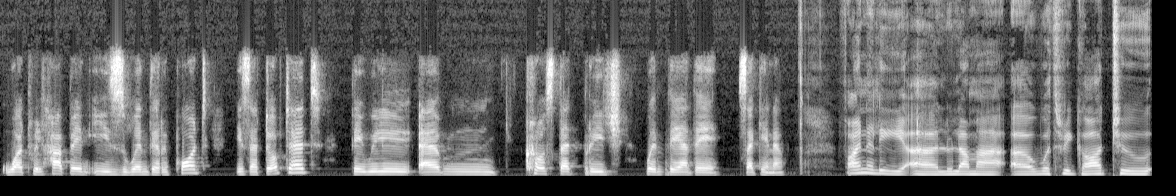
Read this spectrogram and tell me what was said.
what will happen is when the report is adopted, they will um, cross that bridge when they are there, Sakina. Finally, uh, Lulama, uh, with regard to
